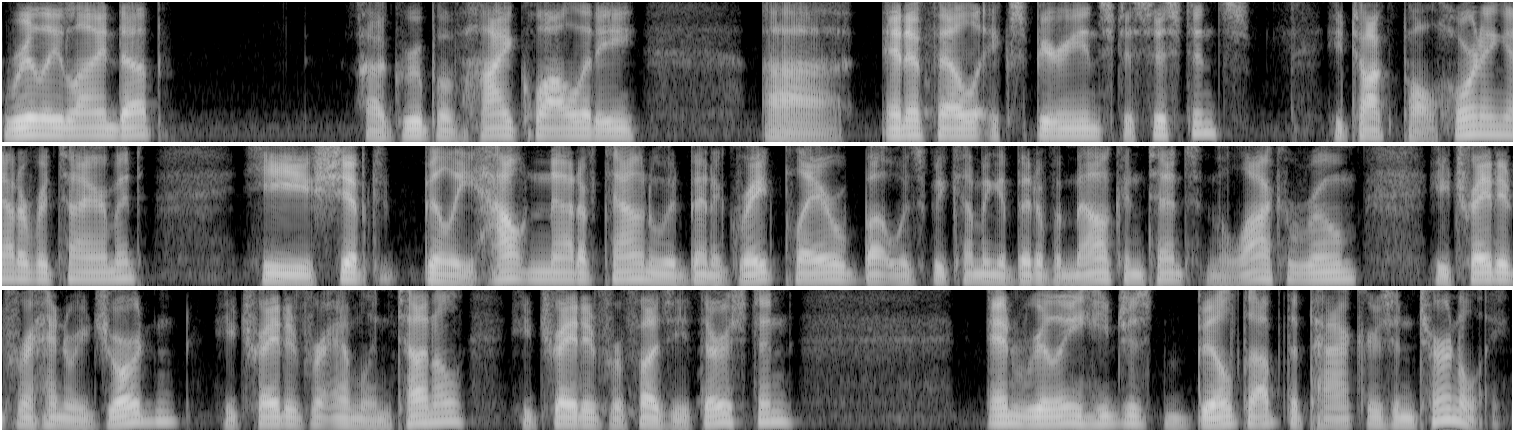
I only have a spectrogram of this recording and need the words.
really lined up, a group of high quality uh, NFL experienced assistants. He talked Paul Hornung out of retirement. He shipped Billy Howton out of town, who had been a great player but was becoming a bit of a malcontent in the locker room. He traded for Henry Jordan. He traded for Emlen Tunnell. He traded for Fuzzy Thurston. And really, he just built up the Packers internally.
